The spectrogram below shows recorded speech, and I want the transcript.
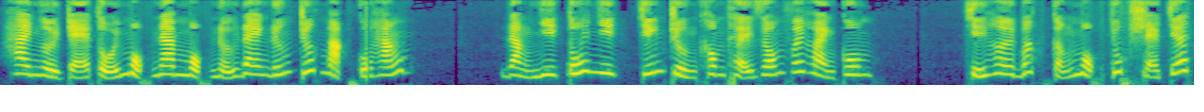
hai người trẻ tuổi một nam một nữ đang đứng trước mặt của hắn. Đằng nhi tố nhi, chiến trường không thể giống với hoàng cung. Chỉ hơi bất cẩn một chút sẽ chết.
